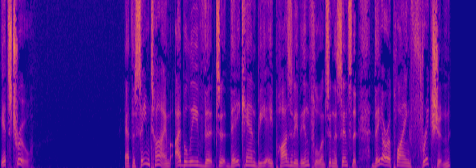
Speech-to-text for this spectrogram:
It's true. At the same time, I believe that uh, they can be a positive influence in the sense that they are applying friction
